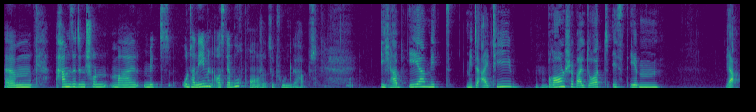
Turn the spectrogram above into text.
Ähm, haben Sie denn schon mal mit Unternehmen aus der Buchbranche zu tun gehabt? Ich habe eher mit, mit der IT-Branche, mhm. weil dort ist eben ja,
